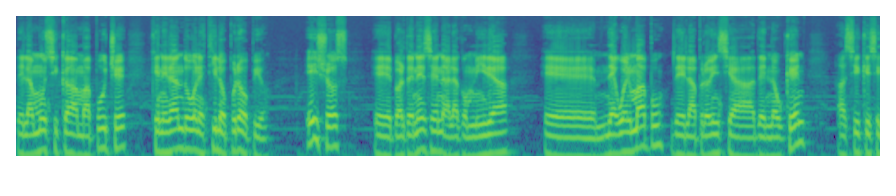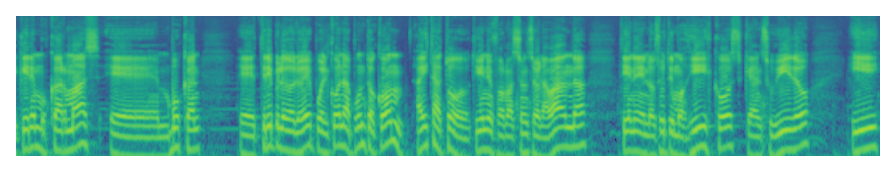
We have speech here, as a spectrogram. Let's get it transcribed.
de la música mapuche, generando un estilo propio. Ellos eh, pertenecen a la comunidad eh, Nehuel Mapu de la provincia del Neuquén, así que si quieren buscar más, eh, buscan eh, ahí está todo, tiene información sobre la banda, tienen los últimos discos que han subido. Y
